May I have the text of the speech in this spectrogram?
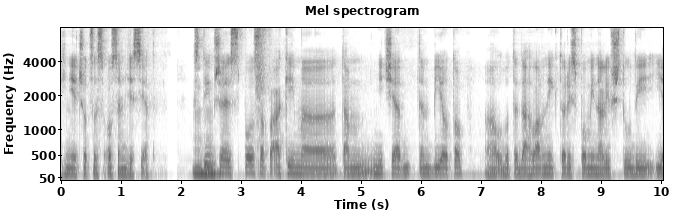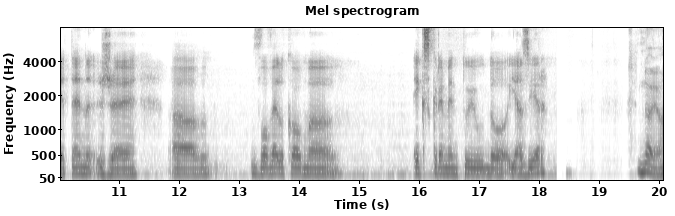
ich niečo cez 80. S tým, že spôsob, akým eh, tam ničia ten biotop, alebo teda hlavný, ktorý spomínali v štúdii, je ten, že eh, vo veľkom eh, exkrementujú do jazier. No jo.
